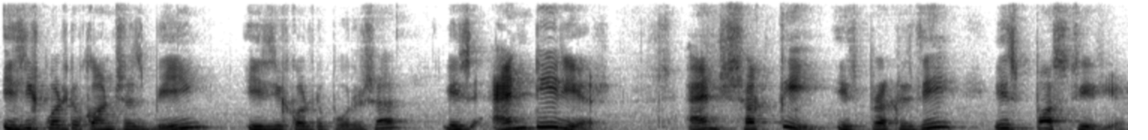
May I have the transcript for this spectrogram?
is equal to conscious being, is equal to Purusha, is anterior, and Shakti is Prakriti, is posterior.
